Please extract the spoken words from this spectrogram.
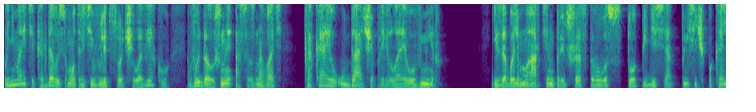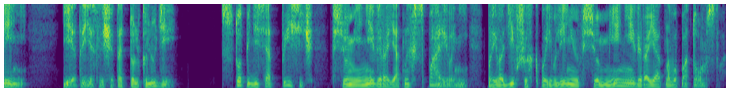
Понимаете, когда вы смотрите в лицо человеку, вы должны осознавать, какая удача привела его в мир. Изабель Мартин предшествовала 150 тысяч поколений, и это если считать только людей. 150 тысяч все менее вероятных спариваний, приводивших к появлению все менее вероятного потомства.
